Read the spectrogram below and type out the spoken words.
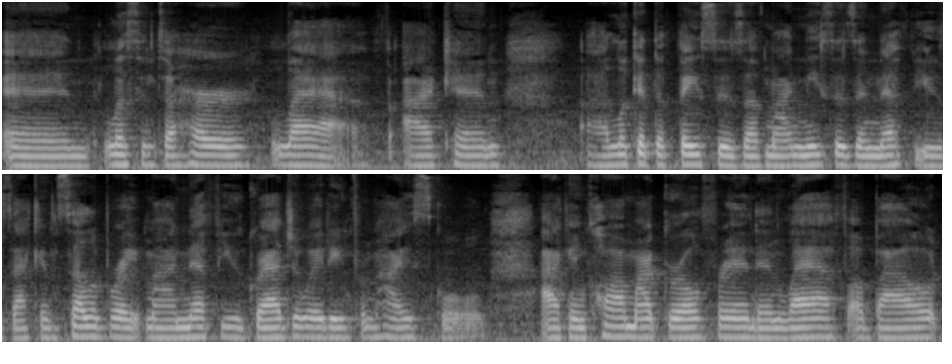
and listen to her laugh. I can uh, look at the faces of my nieces and nephews. I can celebrate my nephew graduating from high school. I can call my girlfriend and laugh about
